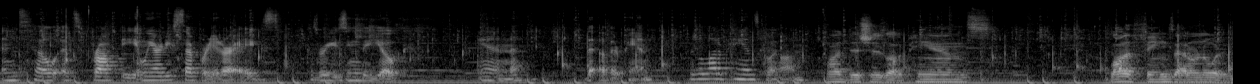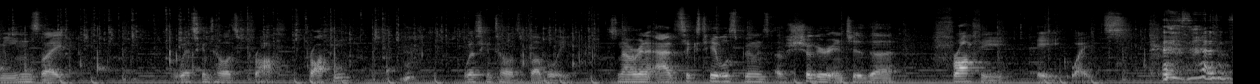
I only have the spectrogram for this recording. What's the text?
until it's frothy. And we already separated our eggs because we're using the yolk in the other pan. There's a lot of pans going on. A lot of dishes, a lot of pans, a lot of things I don't know what it means, like whisk until it's froth frothy, mm-hmm. whisk until it's bubbly. So now we're gonna add six tablespoons of sugar into the frothy egg whites. It says,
